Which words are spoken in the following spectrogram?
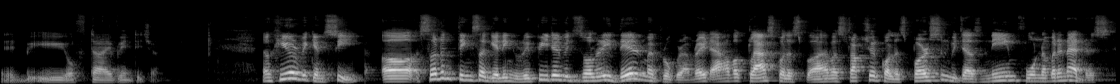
it be of type integer. Now here we can see uh, certain things are getting repeated which is already there in my program, right? I have a class called as, I have a structure called as person which has name, phone number and address.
